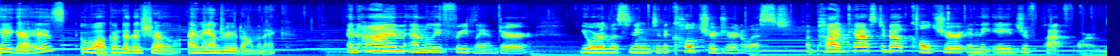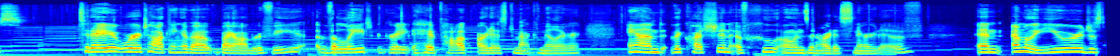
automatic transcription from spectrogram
Hey guys, welcome to the show. I'm Andrea Domanick. And I'm Emily Friedlander. You're listening to The Culture Journalist, a podcast about culture in the age of platforms. Today we're talking about biography, the late great hip hop artist Mac Miller, and the question of who owns an artist's narrative. And Emily, you were just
